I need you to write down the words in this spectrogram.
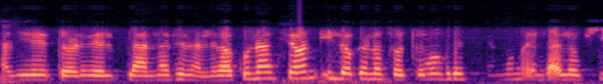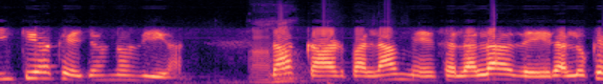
al director del Plan Nacional de Vacunación y lo que nosotros ofrecemos es la logística que ellos nos digan. Ajá. La carpa, la mesa, la ladera, lo que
